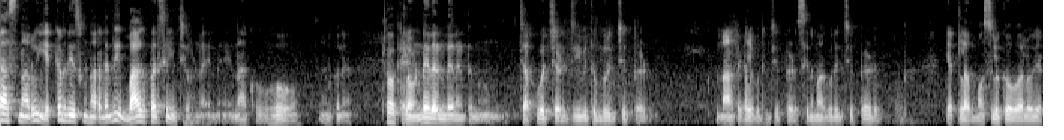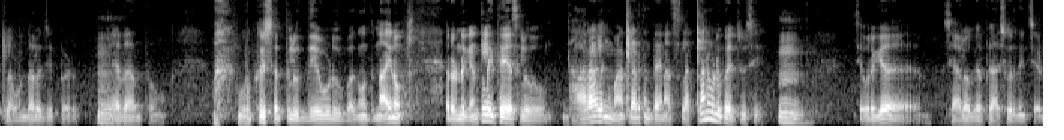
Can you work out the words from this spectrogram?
చేస్తున్నారు ఎక్కడ తీసుకుంటున్నారు అనేది బాగా పరిశీలించేవాడిని ఆయన్ని. నాకు ఓ అనుకునే. ఇట్లా ఉండేదండి అని అంటే చెప్పవచ్చాడు జీవితం గురించి చెప్పాడు. నాటకాల గురించి చెప్పాడు. సినిమా గురించి చెప్పాడు. ఎట్లా మసులుకోవాలో ఎట్లా ఉండాలో చెప్పాడు. వేదాంతం ఉపనిషత్తులు దేవుడు భగవంతుడు ఆయన రెండు గంటలైతే అసలు ధారాళంగా మాట్లాడుతుంటే ఆయన అసలు అట్లానే ఉండిపోయాడు చూసి. చివరిగా శాలో గప్పి ఆశీర్వదించాడు.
